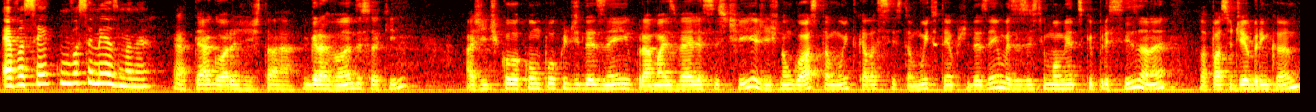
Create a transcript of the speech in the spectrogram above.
é você com você mesma, né? Até agora a gente está gravando isso aqui a gente colocou um pouco de desenho para a mais velha assistir. A gente não gosta muito que ela assista muito tempo de desenho, mas existem momentos que precisa, né? Ela passa o dia brincando.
